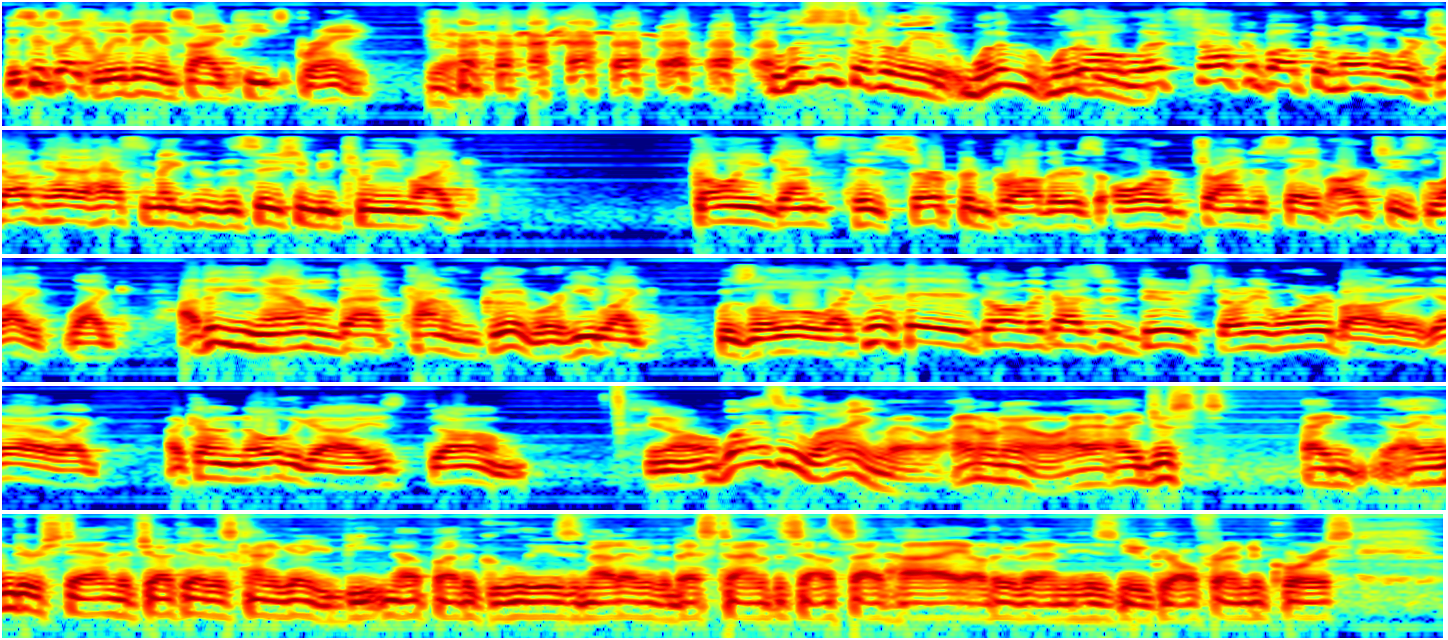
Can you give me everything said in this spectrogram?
This is like living inside Pete's brain. yeah. well, this is definitely one of one of So the let's talk about the moment where Jughead has to make the decision between like going against his serpent brothers or trying to save Archie's life. Like I think he handled that kind of good, where he like was a little like, "Hey, don't the guy's a douche. Don't even worry about it." Yeah, like I kind of know the guy. He's dumb. You know. Why is he lying though? I don't know. I, I just I I understand that Jughead is kind of getting beaten up by the ghoulies and not having the best time at the South Side High, other than his new girlfriend, of course.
